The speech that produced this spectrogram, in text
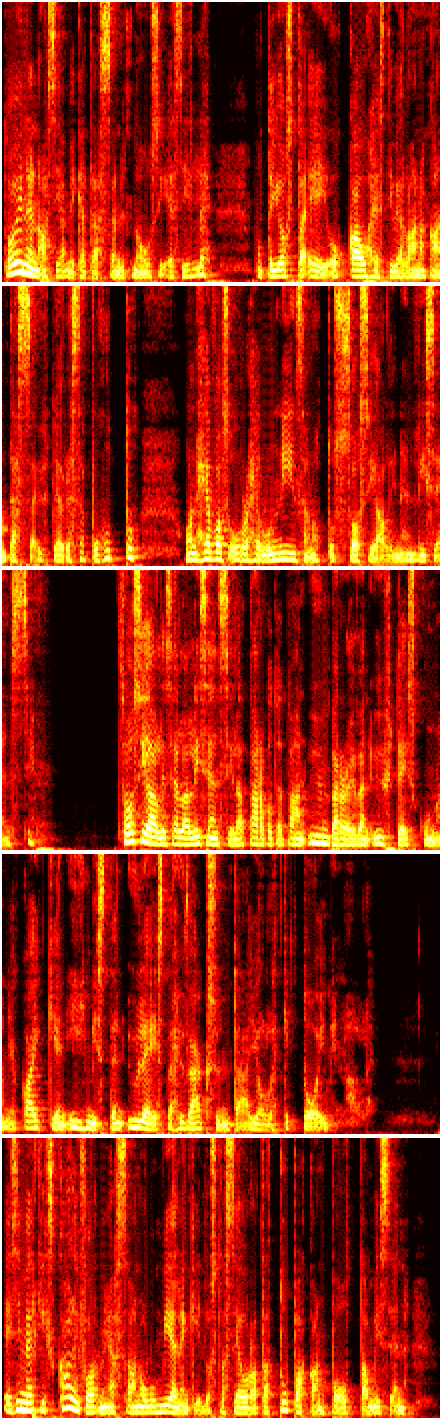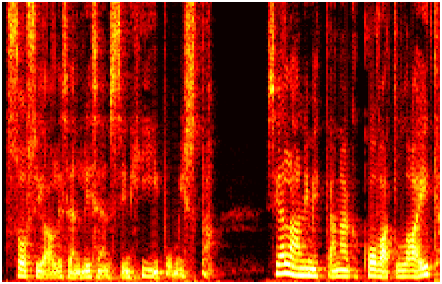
Toinen asia, mikä tässä nyt nousi esille, mutta josta ei ole kauheasti vielä ainakaan tässä yhteydessä puhuttu, on hevosurheilun niin sanottu sosiaalinen lisenssi. Sosiaalisella lisenssillä tarkoitetaan ympäröivän yhteiskunnan ja kaikkien ihmisten yleistä hyväksyntää jollekin toiminnalle. Esimerkiksi Kaliforniassa on ollut mielenkiintoista seurata tupakan polttamisen sosiaalisen lisenssin hiipumista. Siellä on nimittäin aika kovat lait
